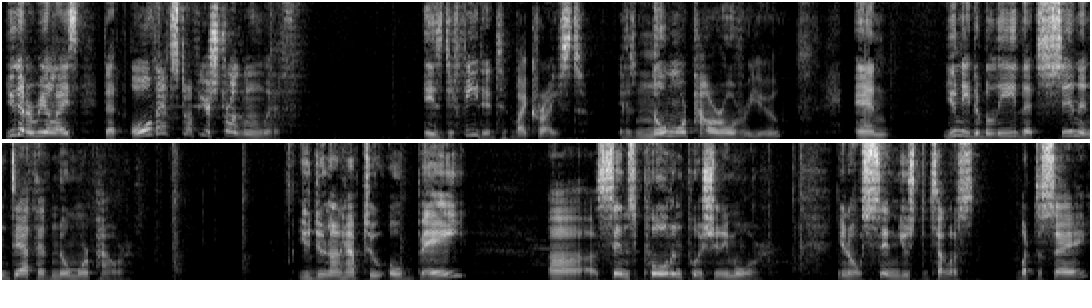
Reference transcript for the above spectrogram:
you got to realize that all that stuff you're struggling with is defeated by Christ. It has no more power over you, and you need to believe that sin and death have no more power. You do not have to obey uh, sin's pull and push anymore. You know, sin used to tell us what to say,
